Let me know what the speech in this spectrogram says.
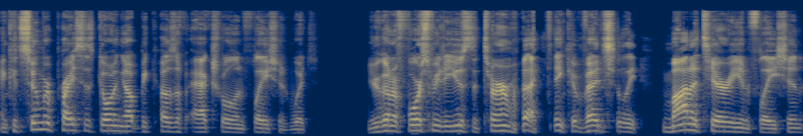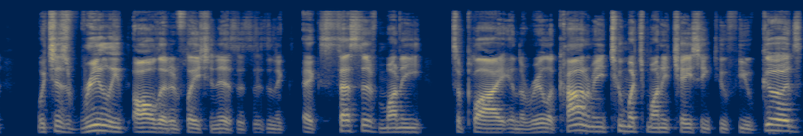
and consumer prices going up because of actual inflation which you're going to force me to use the term i think eventually monetary inflation which is really all that inflation is. It's, it's an excessive money supply in the real economy too much money chasing too few goods.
